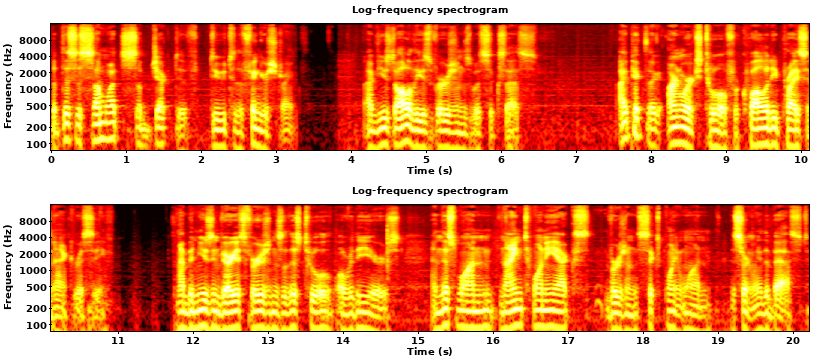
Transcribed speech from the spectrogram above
But this is somewhat subjective due to the finger strength. I've used all of these versions with success. I picked the Arnnworx tool for quality, price, and accuracy. I've been using various versions of this tool over the years, and this one, 920X version 6.1, is certainly the best.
